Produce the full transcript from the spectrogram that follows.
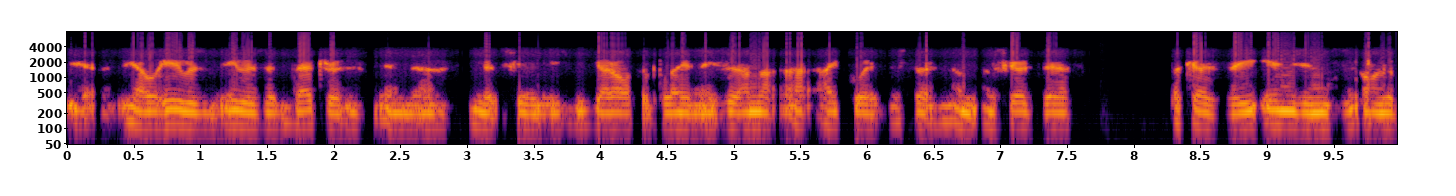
Yeah, you know, he was he was a veteran, and uh, he, he got off the plane, and he said, "I'm not, I, I quit. I'm, I'm scared to death because the engines on the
